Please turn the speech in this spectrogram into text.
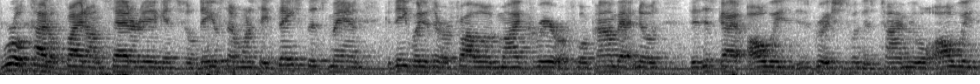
world title fight on Saturday against Phil Davis. I want to say thanks to this man because anybody who's ever followed my career or Flow Combat knows that this guy always is gracious with his time. He will always,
